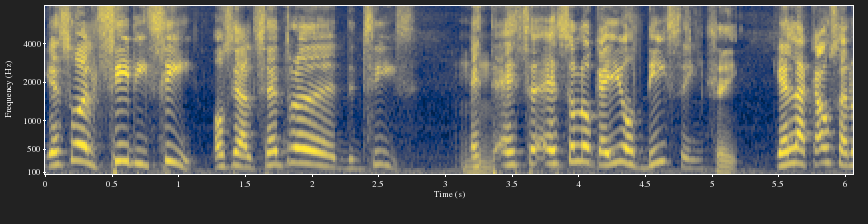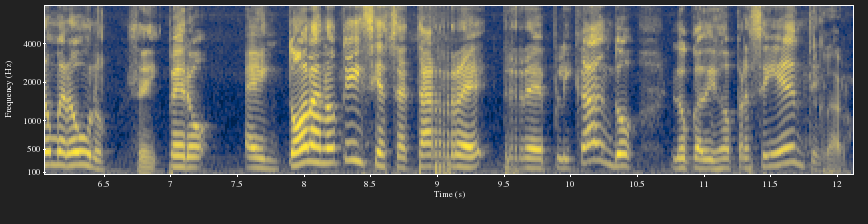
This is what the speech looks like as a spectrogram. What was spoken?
Y eso es el CDC, o sea, el Centro de Disease. Este- eso es lo que ellos dicen Sí, que es la causa número uno. sí. Pero en todas las noticias se está re- replicando lo que dijo el presidente. Claro.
